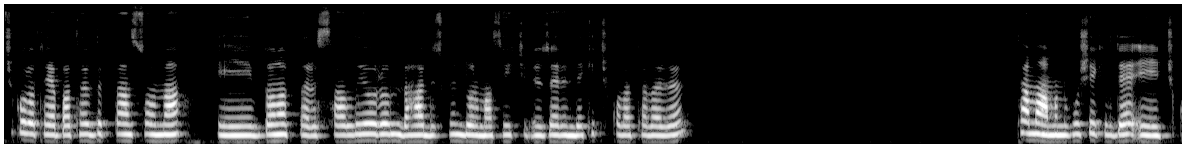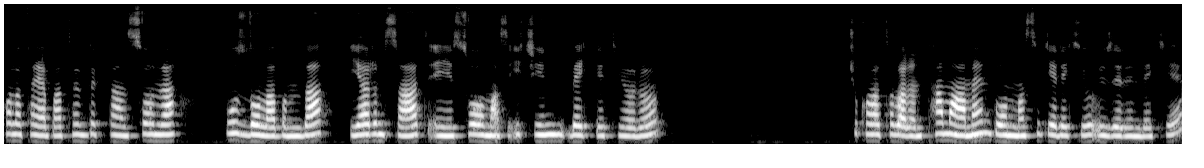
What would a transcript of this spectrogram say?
Çikolataya batırdıktan sonra e, donatları sallıyorum. Daha düzgün durması için üzerindeki çikolataları Tamamını bu şekilde e, çikolataya batırdıktan sonra buzdolabında yarım saat e, soğuması için bekletiyorum. Çikolataların tamamen donması gerekiyor üzerindeki.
